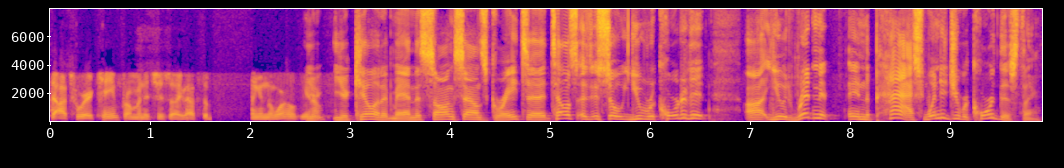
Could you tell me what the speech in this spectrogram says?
that's where it came from, and it's just like that's the in the world. You know, you're, killing it, man. This song sounds great. Uh, tell us. Uh, so you recorded it. Uh, you had written it in the past. When did you record this thing?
